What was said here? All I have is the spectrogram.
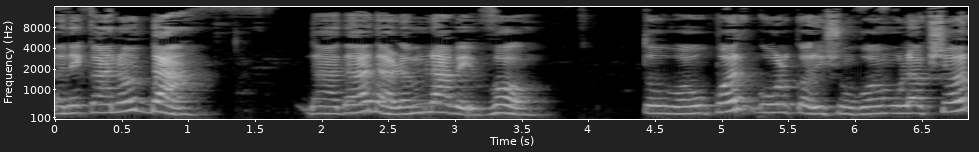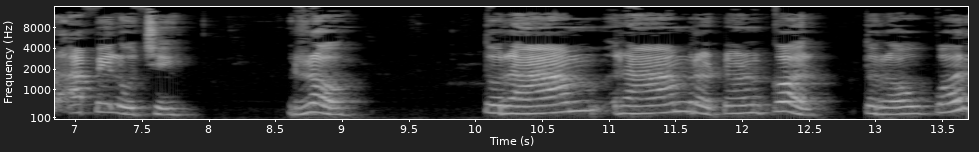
અને કાનો દા, દાદા દાડમ લાવે, વ. તો વ ઉપર ગોળ કરીશું. વ મૂળાક્ષર આપેલો છે. ર. તો રામ રામ રટણ કર. તો ર ઉપર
